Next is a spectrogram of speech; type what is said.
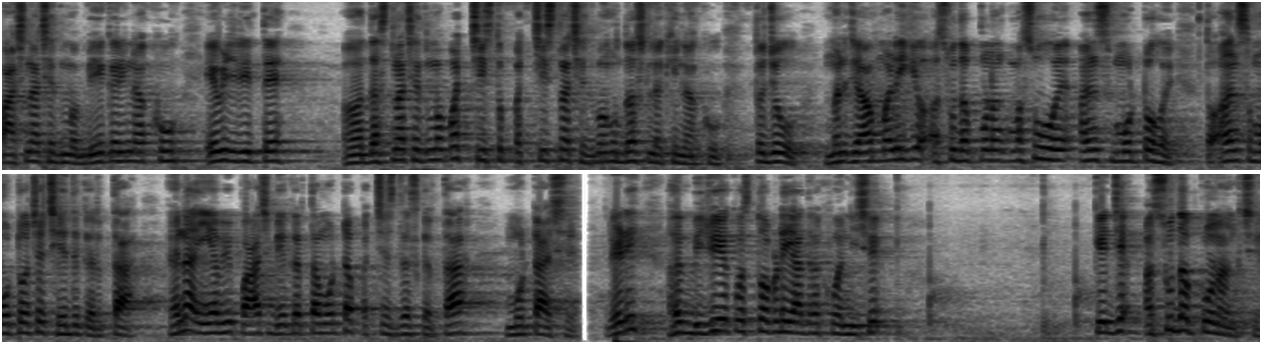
પાંચના છેદમાં બે કરી નાખું. એવી જ રીતે દસના છેદમાં પચીસ, તો પચીસના છેદમાં હું દસ લખી નાખું. તો જો મને જવાબ મળી ગયો, અશુદ્ધ અપૂર્ણાંકમાં શું હોય? અંશ મોટો હોય. તો અંશ મોટો છે છેદ કરતા. હે ને? અહીંયા બી પાંચ, બે કરતાં મોટા, પચીસ, દસ કરતાં મોટા છે. રેડી હવે બીજું એક વસ્તુ આપણે યાદ રાખવાની છે. કે જે અશુદ્ધ અપૂર્ણાંક છે.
